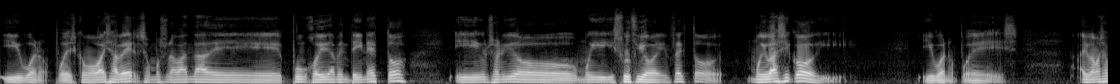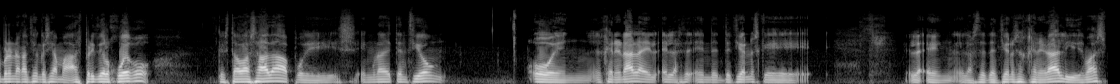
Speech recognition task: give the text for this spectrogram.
Y bueno, pues como vais a ver, somos una banda de punk jodidamente inepto y un sonido muy sucio e infecto, muy básico y, y bueno, pues ahí vamos a poner una canción que se llama Has perdido el juego, que está basada pues en una detención o en, en general en, las en detenciones que en- en las detenciones en general y demás,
